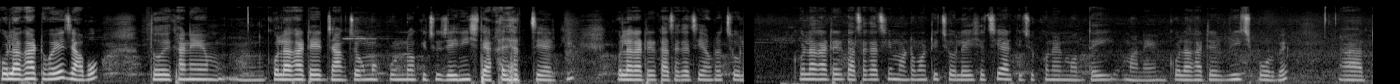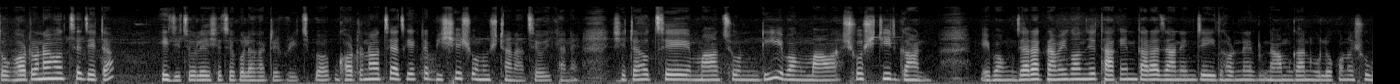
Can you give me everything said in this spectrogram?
কোলাঘাট হয়ে যাব। তো এখানে কোলাঘাটের জাঁকজমকপূর্ণ কিছু জিনিস দেখা যাচ্ছে আর কি। কোলাঘাটের কাছাকাছি আমরা চলে, কোলাঘাটের কাছাকাছি মোটামুটি চলে এসেছি আর কিছুক্ষণের মধ্যেই মানে কোলাঘাটের ব্রিজ পড়বে। তো ঘটনা হচ্ছে যেটা এই যে চলে এসেছে কোলাঘাটের ব্রিজ ঘটনা হচ্ছে আজকে একটা বিশেষ অনুষ্ঠান আছে ওইখানে। সেটা হচ্ছে মা চণ্ডী এবং মা ষষ্ঠীর গান। এবং যারা গ্রামেগঞ্জে থাকেন, তারা জানেন যে এই ধরনের নাম গানগুলো কোনো শুভ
